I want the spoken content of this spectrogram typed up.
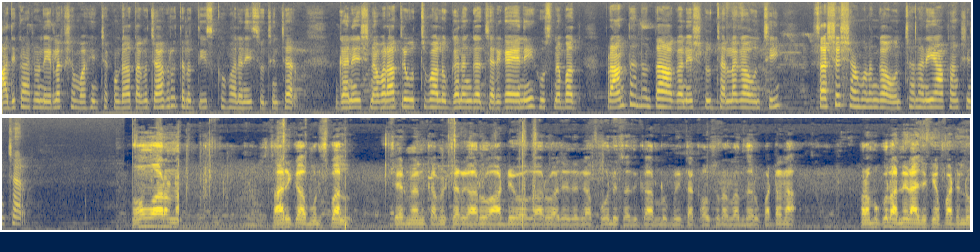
అధికారులు నిర్లక్ష్యం వహించకుండా తగు జాగ్రత్తలు తీసుకోవాలని సూచించారు. గణేష్ నవరాత్రి ఉత్సవాలు ఘనంగా జరిగాయని హుస్నాబాద్ ప్రాంతాన్నంతా ఆ గణేష్ను చల్లగా ఉంచి సస్యశ్యామలంగా ఉంచాలని ఆకాంక్షించారు. సోమవారం స్థానిక మున్సిపల్ చైర్మన్ కమిషనర్ గారు ఆర్డీఓ గారు అదేవిధంగా పోలీస్ అధికారులు మిగతా కౌన్సిలర్లు అందరూ పట్టణ ప్రముఖులు అన్ని రాజకీయ పార్టీలు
